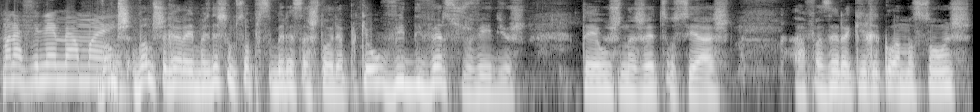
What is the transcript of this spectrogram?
Mana fina é minha mãe. Vamos, vamos chegar aí, mas deixa-me só perceber essa história, porque eu vi diversos vídeos teus nas redes sociais a fazer aqui reclamações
